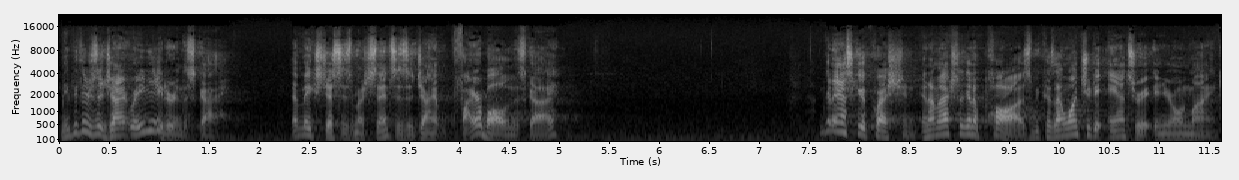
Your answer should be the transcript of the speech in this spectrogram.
Maybe there's a giant radiator in the sky. That makes just as much sense as a giant fireball in the sky. I'm going to ask you a question, and I'm actually going to pause because I want you to answer it in your own mind.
